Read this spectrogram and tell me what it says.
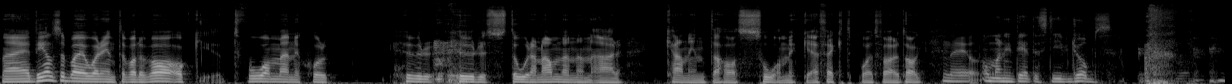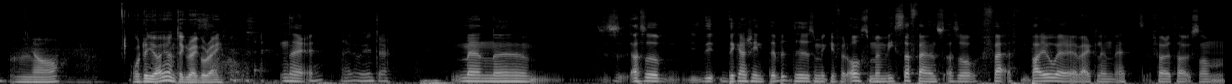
Nej, dels är Bioware inte vad det var och två människor, hur, hur stora namnen än är, kan inte ha så mycket effekt på ett företag. Nej, och, Om man inte heter Steve Jobs. Mm, Ja. Och det gör ju inte Gregory. nej Nej, det var ju inte det. Men, eh, alltså det, det kanske inte betyder så mycket för oss men vissa fans, alltså fa- Bioware är verkligen ett företag som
